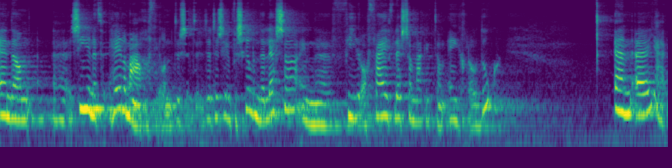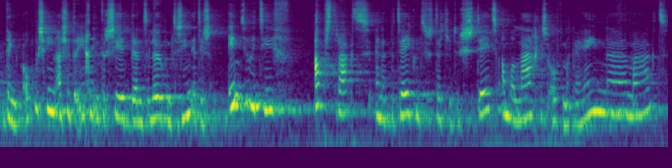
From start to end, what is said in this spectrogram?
En dan uh, zie je het helemaal gefilmd. Dus het, het, is in verschillende lessen. In uh, vier of vijf lessen maak ik dan één groot doek. En uh, ja, ik denk ook misschien als je erin geïnteresseerd bent, leuk om te zien. Het is intuïtief, abstract. En het betekent dus dat je dus steeds allemaal laagjes over elkaar heen maakt.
